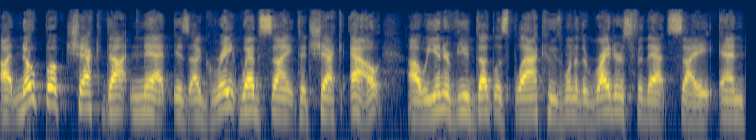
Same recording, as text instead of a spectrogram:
uh, notebookcheck.net is a great website to check out. Uh, we interviewed Douglas Black, who's one of the writers for that site, and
